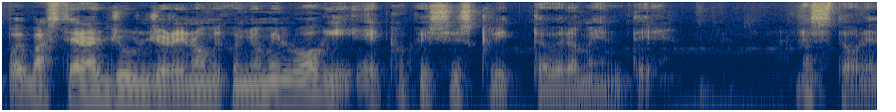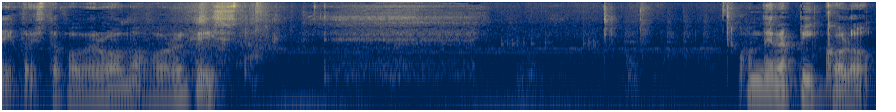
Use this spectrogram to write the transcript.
poi basterà aggiungere nomi, cognomi e luoghi, ecco che si è scritta veramente la storia di questo povero uomo, povero Cristo. Quando era piccolo,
